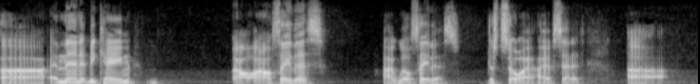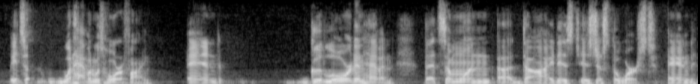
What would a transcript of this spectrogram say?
Uh, and then it became. I'll, I'll, say this. I will say this, just so I, I have said it. Uh, it's what happened was horrifying, and good Lord in heaven, that someone uh, died is is just the worst. And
